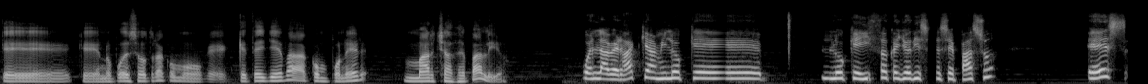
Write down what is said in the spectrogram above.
que, que, no puede ser otra como que ¿qué te lleva a componer marchas de palio? Pues la verdad que a mí lo que, lo que hizo que yo diese ese paso es,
